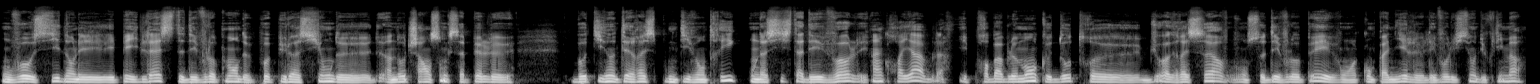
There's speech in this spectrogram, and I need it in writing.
On voit aussi dans les pays de l'Est développement de populations d'un autre charançon qui s'appelle le Botinoteres punctiventri. On assiste à des vols incroyables et probablement que d'autres euh, bioagresseurs vont se développer et vont accompagner l'évolution du climat.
